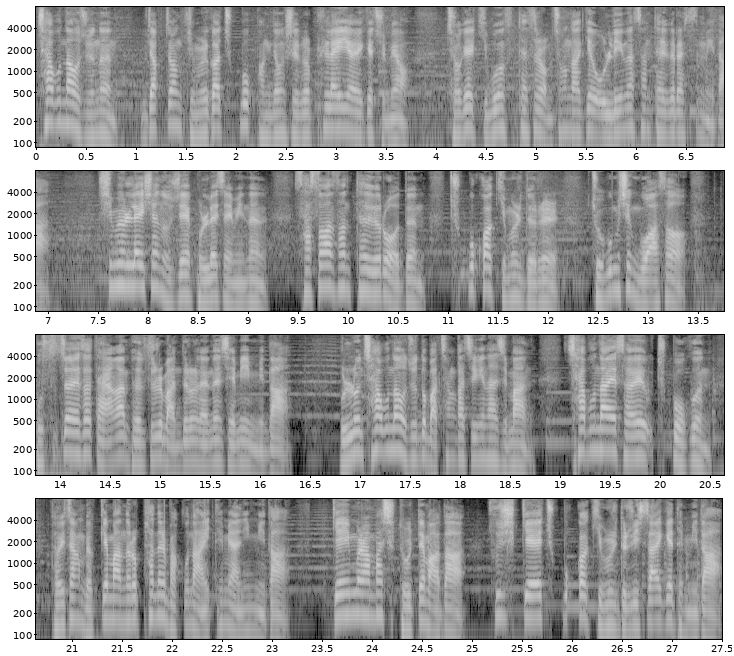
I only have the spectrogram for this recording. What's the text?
차분화 우주는 무작정 기물과 축복 방정식을 플레이어에게 주며 적의 기본 스탯을 엄청나게 올리는 선택을 했습니다. 시뮬레이션 우주의 본래 재미는 사소한 선택으로 얻은 축복과 기물들을 조금씩 모아서 보스전에서 다양한 변수를 만들어내는 재미입니다. 물론 차분화 우주도 마찬가지긴 하지만 차분화에서의 축복은 더 이상 몇 개만으로 판을 바꾸는 아이템이 아닙니다. 게임을 한 번씩 돌 때마다 수십 개의 축복과 기물들이 쌓이게 됩니다.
